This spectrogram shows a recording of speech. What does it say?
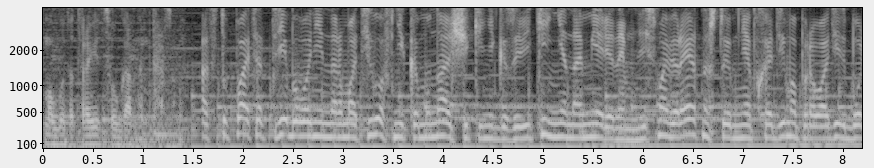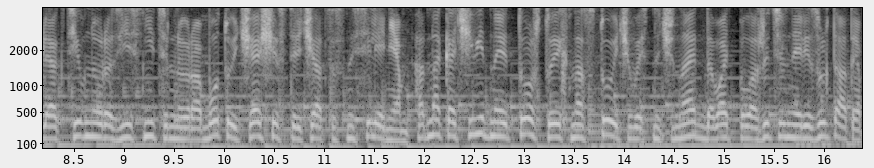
могут отравиться угарным газом. Отступать от требований нормативов ни коммунальщики, ни газовики не намерены. Весьма вероятно, что им необходимо проводить более активную разъяснительную работу и чаще встречаться с населением. Однако очевидно и то, что их настойчивость начинает давать положительные результаты.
